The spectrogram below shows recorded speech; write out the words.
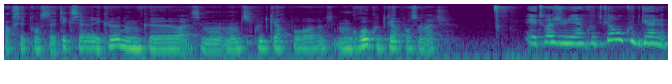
force est de constater que c'est avec eux. Donc euh, voilà, c'est mon, petit coup de cœur pour, euh, mon gros coup de cœur pour ce match. Et toi, Julien, coup de cœur ou coup de gueule?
